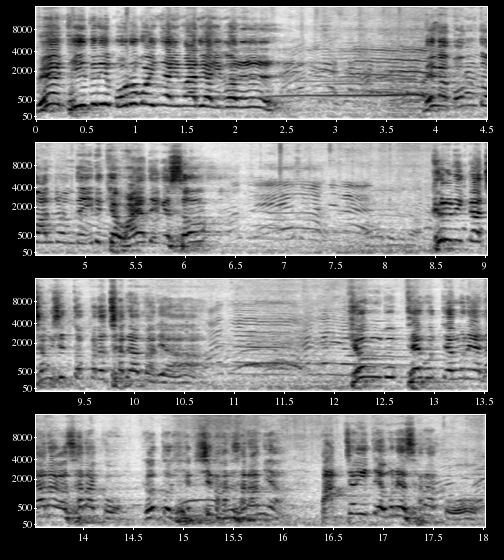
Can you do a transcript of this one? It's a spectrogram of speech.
왜 니들이 모르고 있냐 이 말이야 이걸 내가 몸도 안 좋은데 이렇게 와야 되겠어? 그러니까 정신 똑바로 차란 말이야. 경북 대구 때문에 나라가 살았고 그것도 핵심 한 사람이야. 박정희 때문에 살았고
